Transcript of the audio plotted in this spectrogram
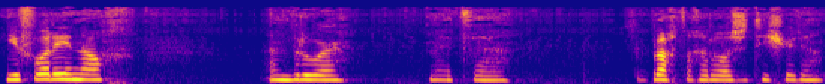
Hier voorin nog een broer met eh zijn prachtige roze t-shirt aan.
